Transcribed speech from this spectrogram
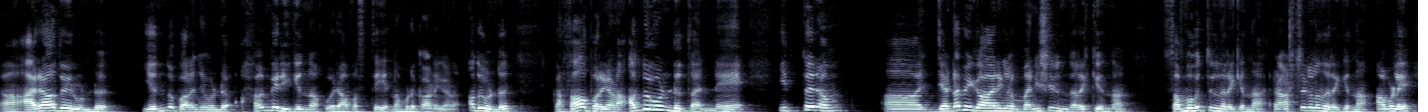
ആരാധകരുണ്ട് എന്ന് പറഞ്ഞുകൊണ്ട് അഹങ്കരിക്കുന്ന ഒരവസ്ഥയെ നമ്മൾ കാണുകയാണ്. അതുകൊണ്ട് കർത്താവ് പറയുകയാണ് അതുകൊണ്ട് തന്നെ ഇത്തരം ജഡവികാരങ്ങൾ മനുഷ്യരിൽ നിറയ്ക്കുന്ന സമൂഹത്തിൽ നിറയ്ക്കുന്ന രാഷ്ട്രങ്ങളിൽ നിറയ്ക്കുന്ന അവളെ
